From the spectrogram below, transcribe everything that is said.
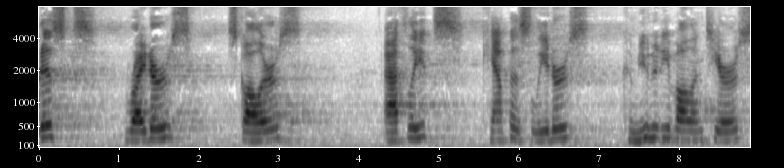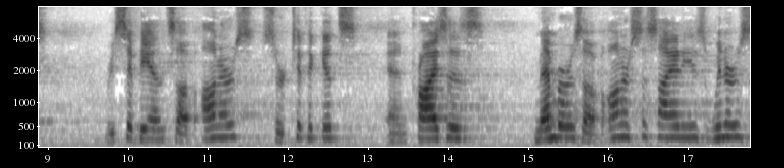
Artists, writers, scholars, athletes, campus leaders, community volunteers, recipients of honors, certificates, and prizes, members of honor societies, winners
